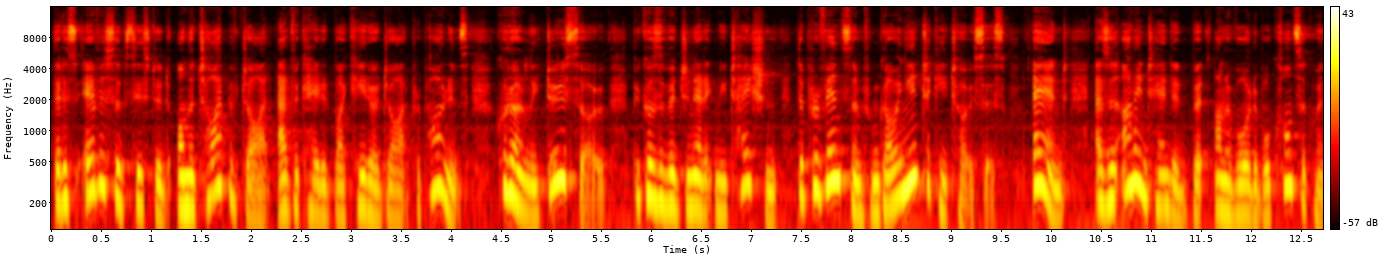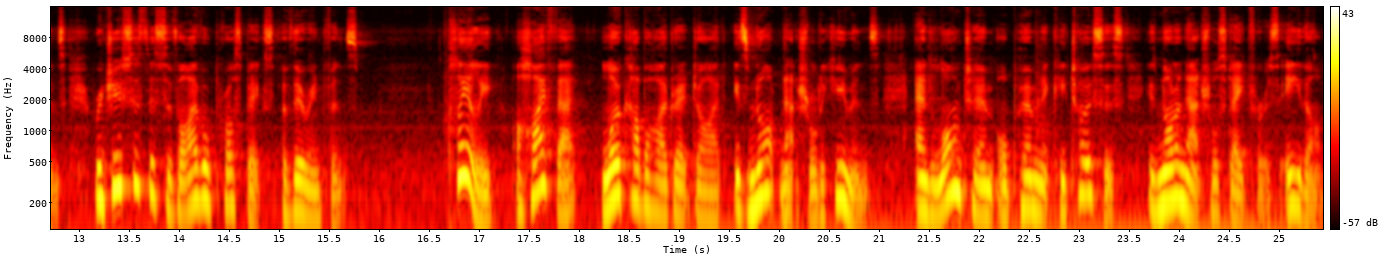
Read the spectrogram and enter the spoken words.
that has ever subsisted on the type of diet advocated by keto diet proponents could only do so because of a genetic mutation that prevents them from going into ketosis and, as an unintended but unavoidable consequence, reduces the survival prospects of their infants. Clearly, a high fat, low carbohydrate diet is not natural to humans, and long term or permanent ketosis is not a natural state for us either.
